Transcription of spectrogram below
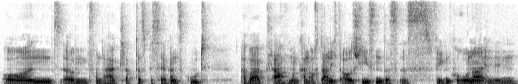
Und ähm, von daher klappt das bisher ganz gut. Aber klar, man kann auch da nicht ausschließen, dass es wegen Corona in den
